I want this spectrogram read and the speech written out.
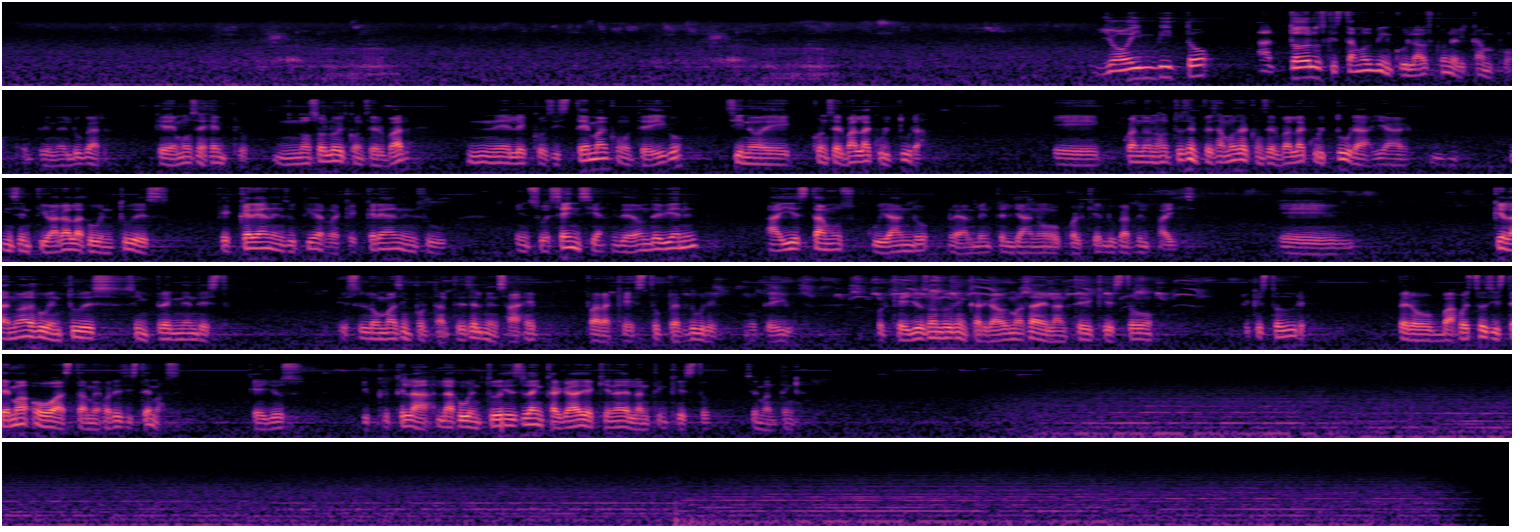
Yo invito a todos los que estamos vinculados con el campo, en primer lugar, que demos ejemplo, no solo de conservar el ecosistema, como te digo, sino de conservar la cultura. Eh, cuando nosotros empezamos a conservar la cultura y a incentivar a las juventudes que crean en su tierra, que crean en su, en su esencia, de dónde vienen, ahí estamos cuidando realmente el llano o cualquier lugar del país. Eh, que las nuevas juventudes se impregnen de esto. Es lo más importante, es el mensaje para que esto perdure, como te digo, porque ellos son los encargados más adelante de que esto, de que esto dure, pero bajo este sistema o hasta mejores sistemas, que ellos, yo creo que la, la juventud es la encargada de aquí en adelante en que esto se mantenga.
